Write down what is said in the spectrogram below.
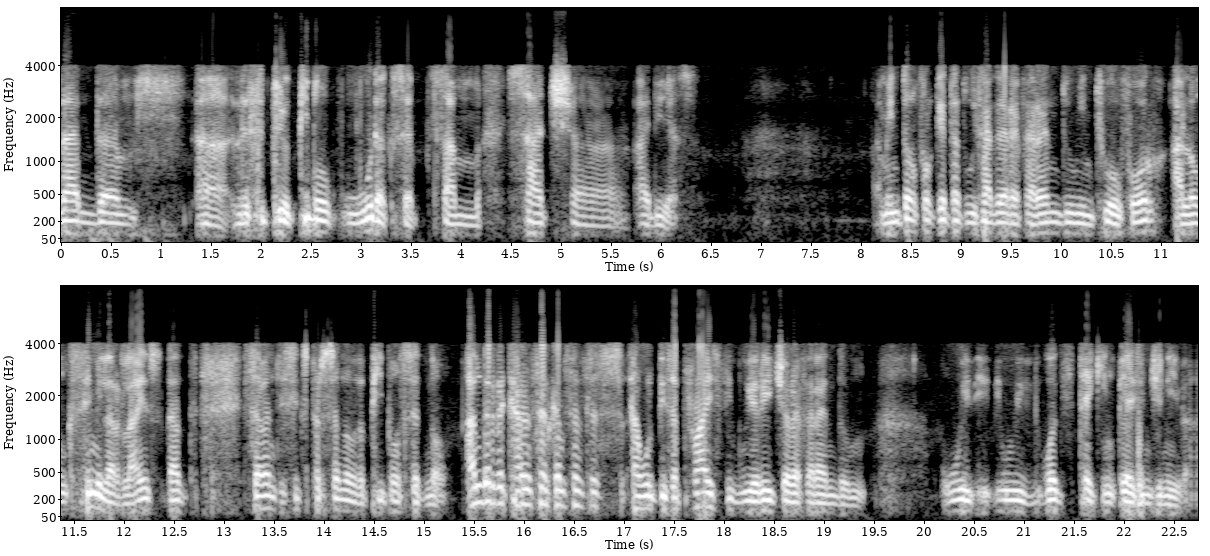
that um, uh, the Cypriot people would accept some such uh, ideas. I mean, don't forget that we had a referendum in 2004 along similar lines that 76% of the people said no. Under the current circumstances, I would be surprised if we reach a referendum with, with what's taking place in Geneva.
